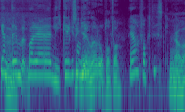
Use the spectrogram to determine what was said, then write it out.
Jenter bare liker ikke sånne ting. Hygiene er du opptatt av. Ja, faktisk. Ja da.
